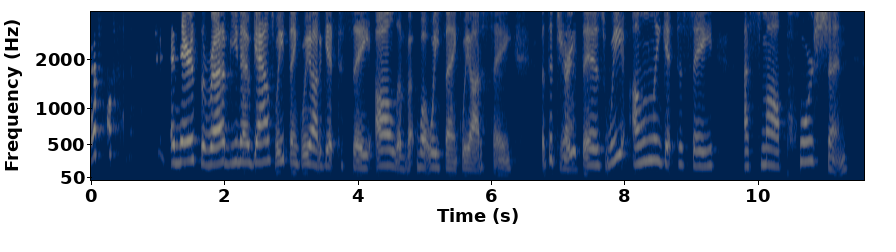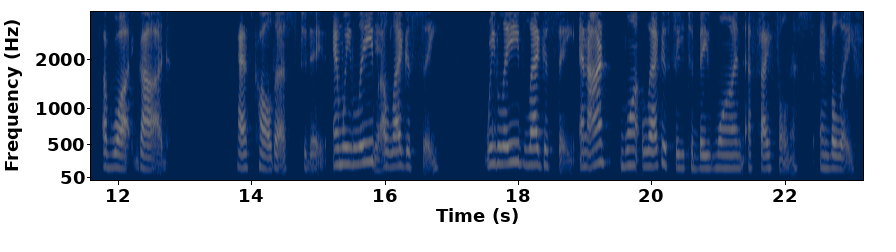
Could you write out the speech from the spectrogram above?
and there's the rub, you know, gals, we think we ought to get to see all of what we think we ought to see. But the truth yeah. is, we only get to see a small portion of what God has called us to do. And we leave yes. a legacy we leave legacy. And I want legacy to be one of faithfulness and belief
